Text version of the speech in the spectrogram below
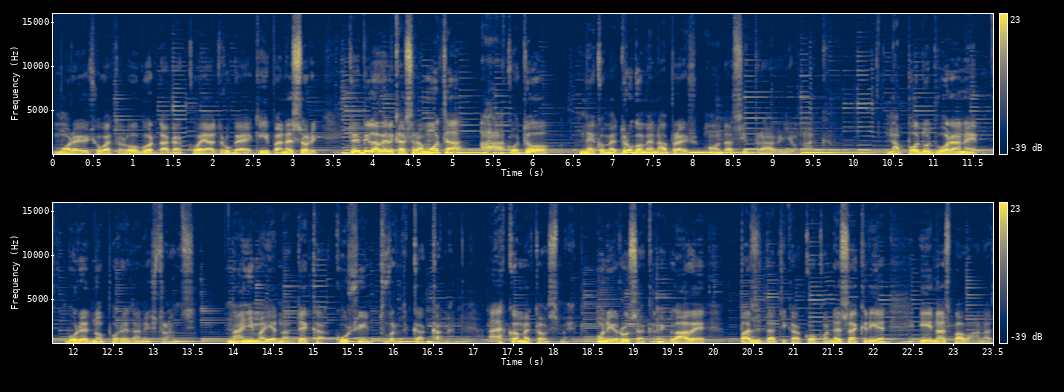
moraju čuvati logor da ga koja druga ekipa ne sori. To je bila velika sramota, a ako to nekome drugome napraviš, onda si pravi junak. Na podu dvorane uredno poredani štranci. Na njima jedna deka, kušin, tvrd ka kamen. A kome to smeta? Oni rusa kraj glave, pazi da ti kako ne sakrije i na spavanac.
